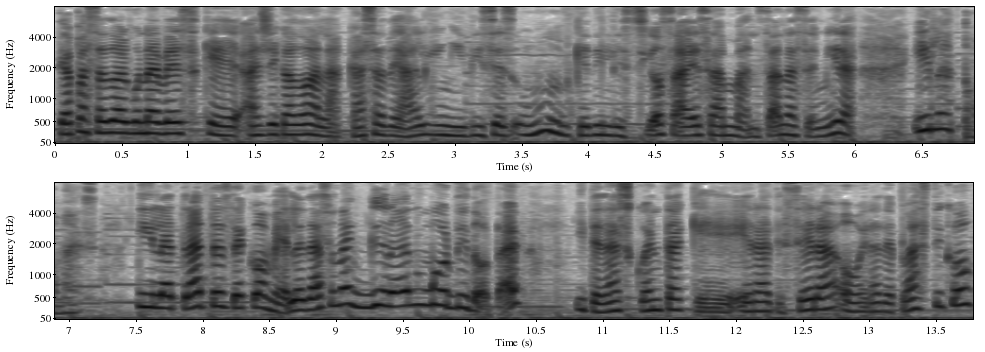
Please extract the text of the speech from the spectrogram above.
¿Te ha pasado alguna vez que has llegado a la casa de alguien y dices, mmm, qué deliciosa esa manzana se mira? Y la tomas y la tratas de comer, le das una gran mordidota y te das cuenta que era de cera o era de plástico.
